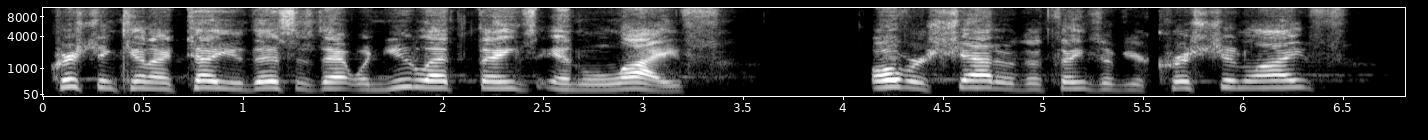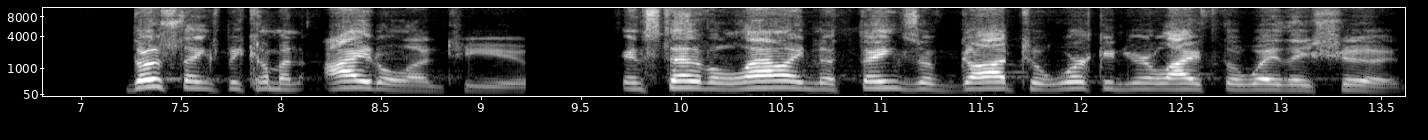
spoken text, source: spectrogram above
Christian, can I tell you this is that when you let things in life overshadow the things of your Christian life, those things become an idol unto you instead of allowing the things of God to work in your life the way they should.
